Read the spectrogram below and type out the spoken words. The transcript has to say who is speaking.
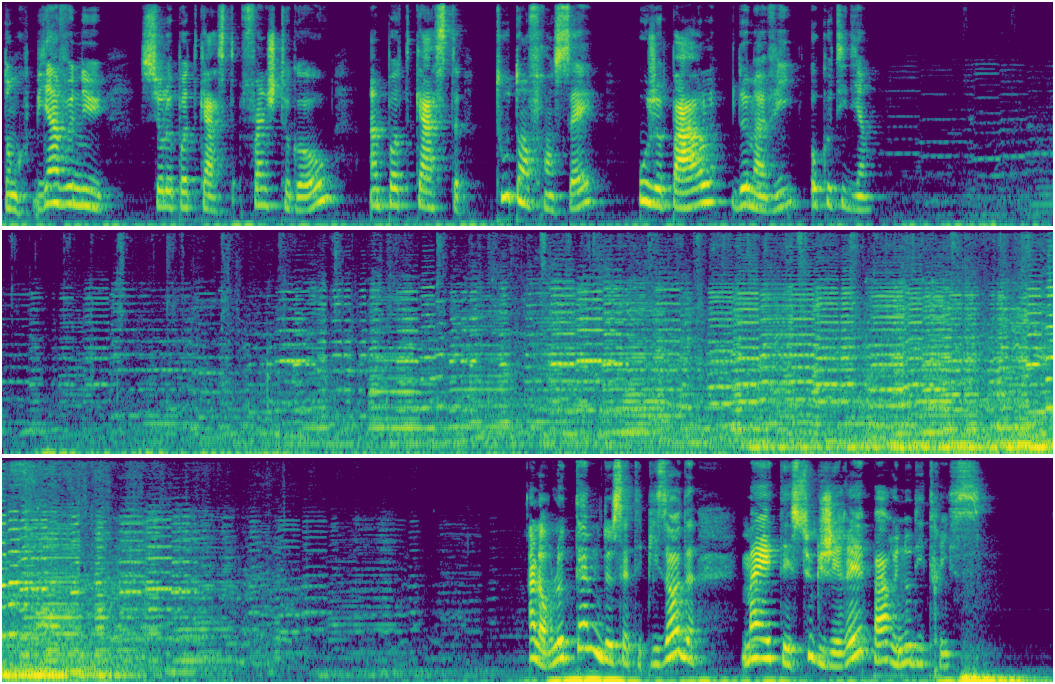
Speaker 1: Donc, bienvenue sur le podcast French to Go, un podcast tout en français où je parle de ma vie au quotidien. Alors, le thème de cet épisode m'a été suggéré par une auditrice.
